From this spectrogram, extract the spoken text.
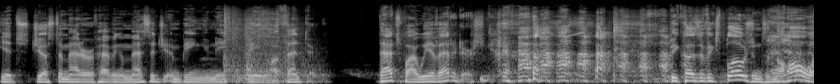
It's just a matter of having a message and being unique and being authentic. That's why we have editors. because of explosions in the hallway.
